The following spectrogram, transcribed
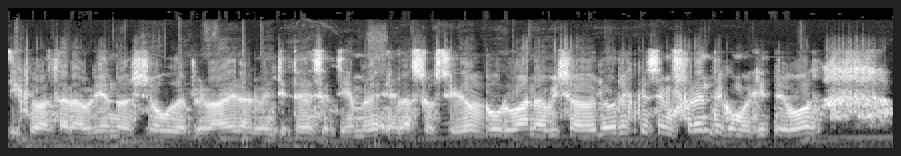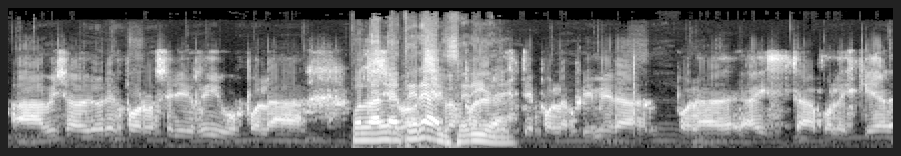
y que va a estar abriendo el show de primavera el 23 de septiembre en la Sociedad Urbana Villa Dolores, que es enfrente, como dijiste vos, a Villa Dolores por Roseli Ribus, por la... Por la si vas- lateral si vas sería. este, por la primera, por la- ahí está, por la izquierda,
